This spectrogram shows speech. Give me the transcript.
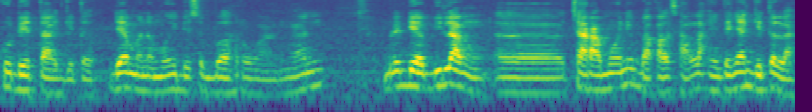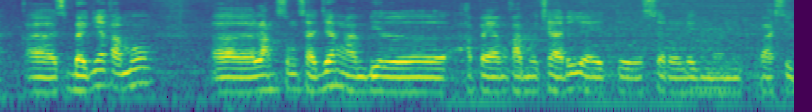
kudeta gitu. Dia menemui di sebuah ruangan, kemudian dia bilang e, caramu ini bakal salah. Intinya gitulah. E, sebaiknya kamu e, langsung saja ngambil apa yang kamu cari yaitu seruling pasik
